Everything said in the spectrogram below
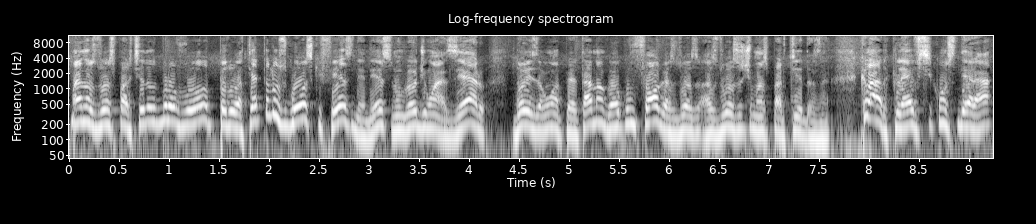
Mas nas duas partidas provou, pelo, até pelos gols que fez, entendeu? Se não ganhou de 1 a 0 2 a 1 apertado, não ganhou com folga as duas, as duas últimas partidas, né? Claro que deve se considerar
